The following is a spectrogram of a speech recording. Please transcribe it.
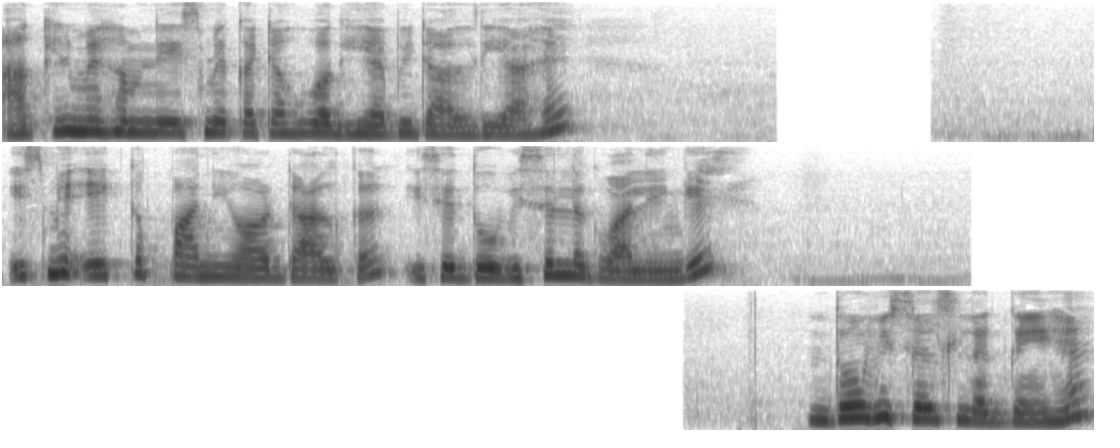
आखिर में हमने इसमें कटा हुआ घिया भी डाल दिया है। इसमें एक कप पानी और डालकर इसे दो विसल लगवा लेंगे। दो विसल्स लग गई हैं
